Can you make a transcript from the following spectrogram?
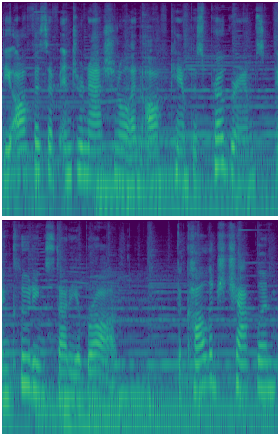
the Office of International and Off Campus Programs, including Study Abroad, the College Chaplain,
